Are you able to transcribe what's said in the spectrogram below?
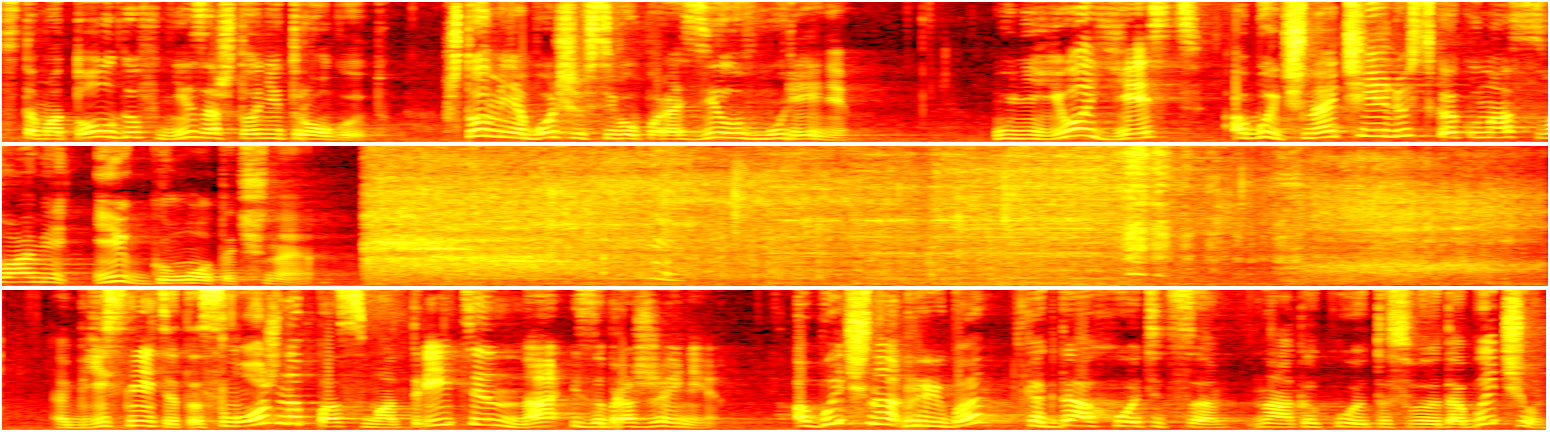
стоматологов ни за что не трогают. Что меня больше всего поразило в мурене? У нее есть обычная челюсть, как у нас с вами, и глоточная – Объяснить это сложно, посмотрите на изображение. Обычно рыба, когда охотится на какую-то свою добычу,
